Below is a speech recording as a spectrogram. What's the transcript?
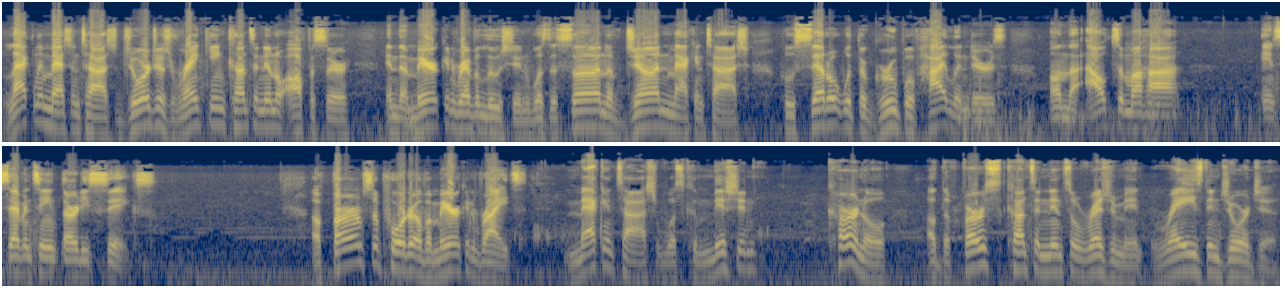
Lachlan McIntosh, Georgia's ranking continental officer in the American Revolution, was the son of John McIntosh, who settled with a group of Highlanders on the Altamaha in 1736. A firm supporter of American rights, McIntosh was commissioned colonel of the 1st Continental Regiment raised in Georgia.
